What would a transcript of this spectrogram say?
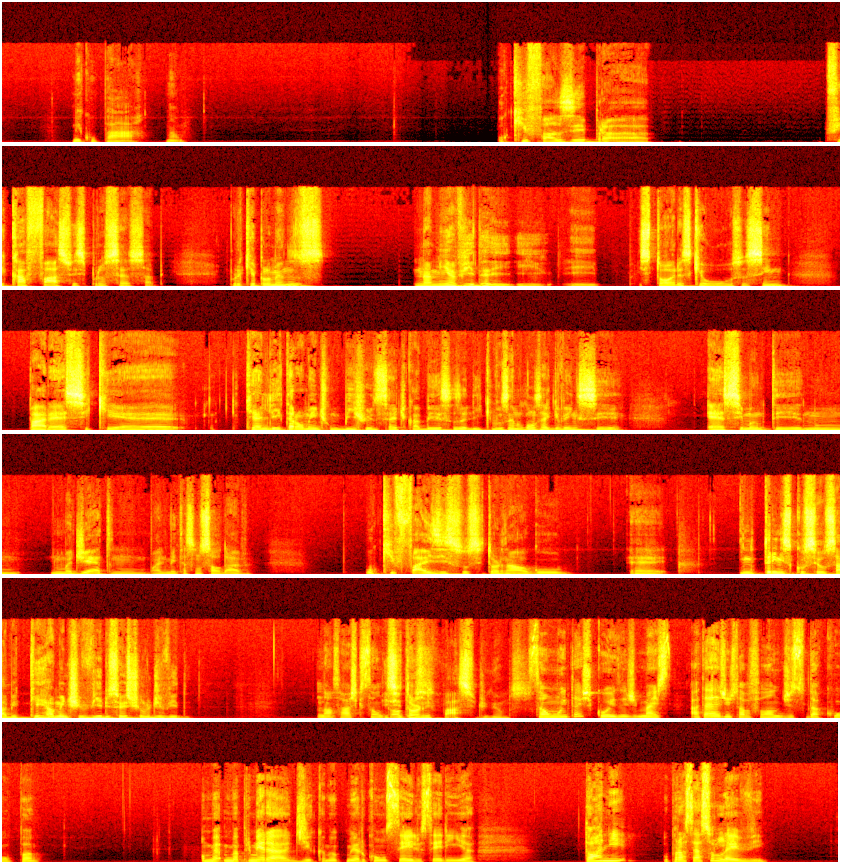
me culpar. Não. O que fazer para ficar fácil esse processo, sabe? Porque pelo menos na minha vida e, e, e histórias que eu ouço assim, parece que é que é literalmente um bicho de sete cabeças ali que você não consegue vencer, é se manter num, numa dieta, numa alimentação saudável. O que faz isso se tornar algo é, intrínseco seu, sabe? Que realmente vire o seu estilo de vida? Nossa, eu acho que são E tantos... se torne fácil, digamos. São muitas coisas, mas até a gente estava falando disso da culpa. O meu, minha primeira dica, meu primeiro conselho seria: torne o processo leve.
